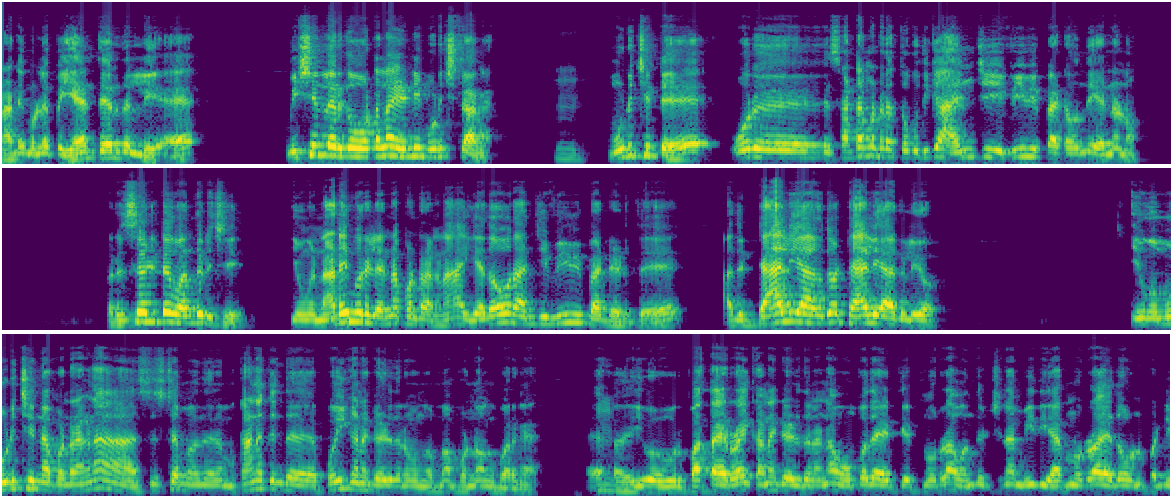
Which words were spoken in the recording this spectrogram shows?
நடைமுறையில இப்ப ஏன் தேர்தல்லையே மிஷின்ல இருக்க ஓட்டெல்லாம் எண்ணி முடிச்சிட்டாங்க. முடிச்சிட்டு ஒரு சட்டமன்ற தொகுதிக்கு அஞ்சு விவிபேட்டை வந்து எண்ணணும். ரிசல்ட் வந்துடுச்சு. இவங்க நடைமுறையில என்ன பண்றாங்கன்னா ஏதோ ஒரு அஞ்சு விவிபேட் எடுத்து அது டேலி ஆகுதோ டேலி ஆகலையோ இவங்க முடிச்சு என்ன பண்றாங்கன்னா சிஸ்டம் வந்து நம்ம கணக்கு இந்த பொய் கணக்கு எழுதுறவங்க எல்லாம் பண்ணுவாங்க பாருங்க. ஒரு பத்தாயிரம் ரூபாய் கணக்கு எழுதுனா ஒன்பதாயிரத்தி எட்நூறு ரூபாய் வந்துடுச்சுன்னா மீதி இருநூறு ரூபாய் ஏதோ ஒன்று பண்ணி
